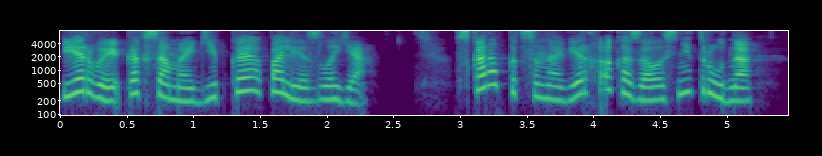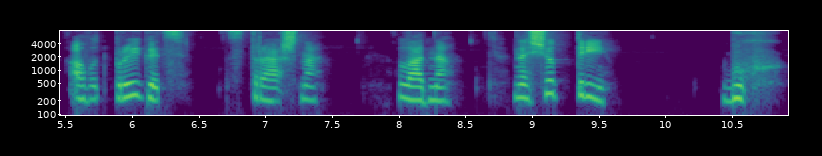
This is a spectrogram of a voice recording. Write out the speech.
Первой, как самая гибкая, полезла я. Вскарабкаться наверх оказалось нетрудно – а вот прыгать страшно. Ладно, на счет три. Бух!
